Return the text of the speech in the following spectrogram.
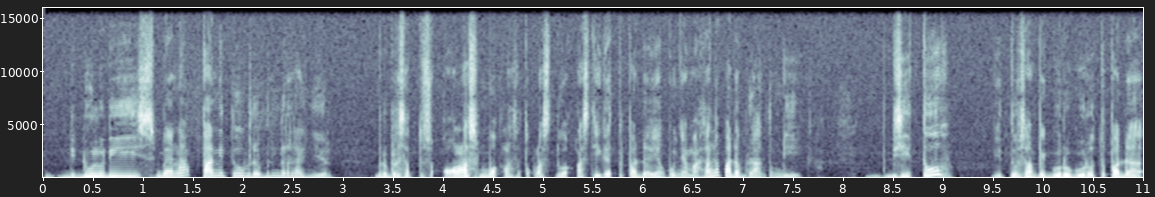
di dulu di 98 itu bener-bener anjir. Bener-bener satu sekolah semua kelas satu kelas dua kelas tiga tuh pada yang punya masalah pada berantem di di situ gitu. Sampai guru-guru tuh pada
